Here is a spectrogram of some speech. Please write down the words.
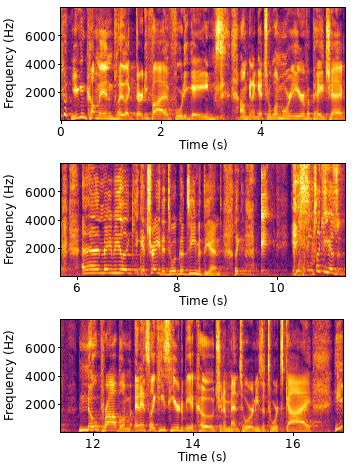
you can come in, play like 35, 40 games. I'm going to get you one more year of a paycheck and then maybe like you get traded to a good team at the end. Like it, he seems like he has no problem and it's like he's here to be a coach and a mentor and he's a torts guy he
